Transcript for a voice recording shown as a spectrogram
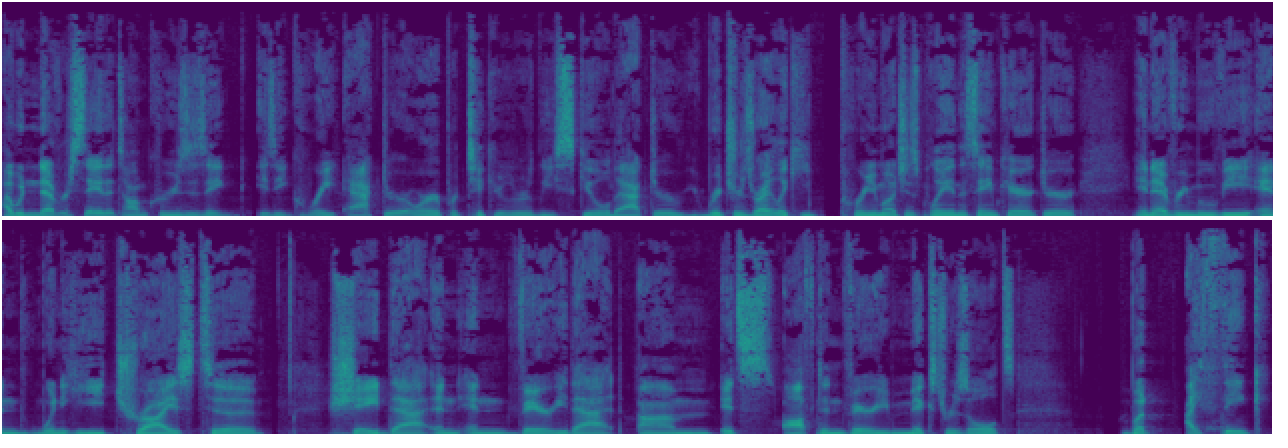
I would never say that Tom Cruise is a is a great actor or a particularly skilled actor. Richard's right; like he pretty much is playing the same character in every movie, and when he tries to shade that and and vary that, um, it's often very mixed results. But I think,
